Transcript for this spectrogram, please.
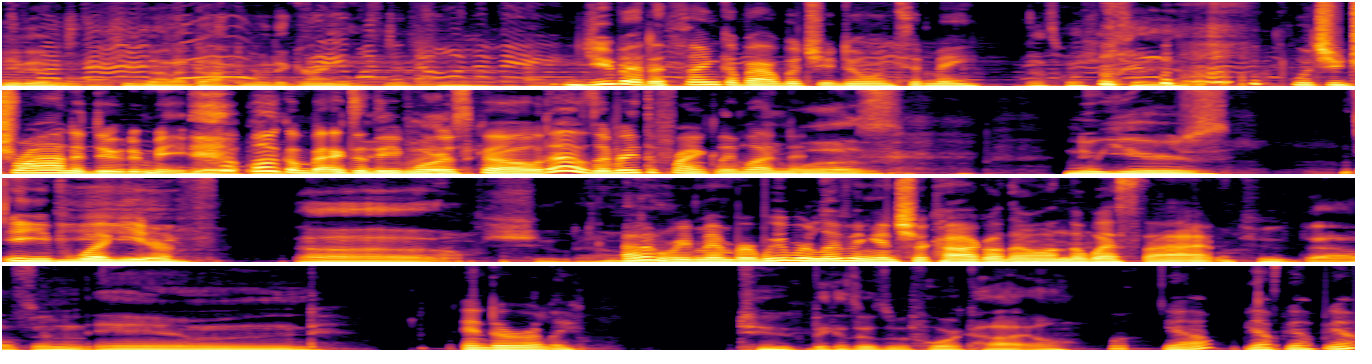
She didn't. She's not a doctor with degrees. is she? You better think about what you're doing to me. That's what she said. What you trying to do to me. Yeah, Welcome back to think- the think. Morris Code. That was Aretha Franklin, wasn't it it? was New Year's Eve, what year? Eve, Uh, shoot. I don't remember. We were living in Chicago though, on the west side, Two thousand and early. Two because it was before Kyle. Yep, yep, yep, yep.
